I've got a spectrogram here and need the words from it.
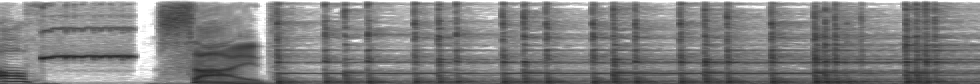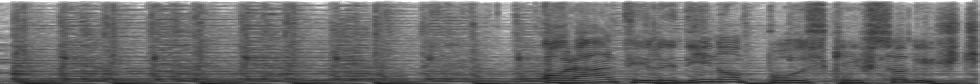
Offside. Orati ledino polskih sodišč.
